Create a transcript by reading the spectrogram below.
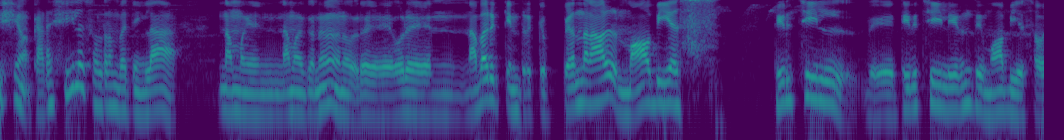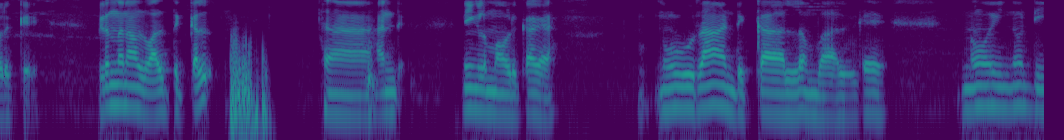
விஷயம். கடைசியில் சொல்கிறேன் பார்த்தீங்களா நம்ம நமக்குன்னு ஒரு ஒரு நபருக்கு இன்றைக்கு பிறந்தநாள் மாபியஸ். திருச்சியில் திருச்சியிலிருந்து மாபியஸ் அவருக்கு. பிறந்தநாள் வாழ்த்துக்கள். அண்ட் நீங்களும் அவருக்காக நூறாண்டு காலம் வாழ்க. நோய் நொடி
